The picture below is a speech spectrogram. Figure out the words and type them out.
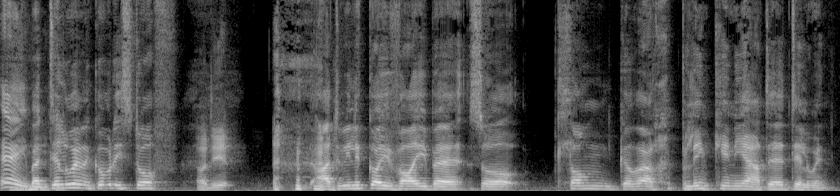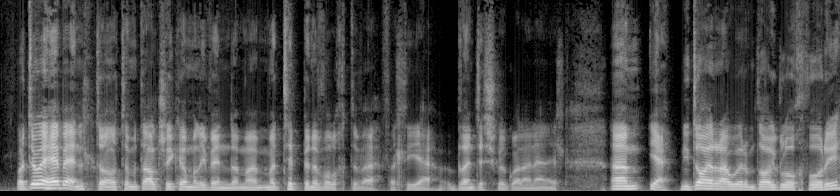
Hei, mae Dilwyn yn gwybod i stwff. Odi a dwi'n licio i vibe e, so llong gyfarch blinciniadau Dilwyn. Wel, dwi e heb ennill to, to mae dal tri cymal i fynd, a mae, mae tipyn y fwlwch dy fe, felly ie, yeah, byddai'n disgwyl gweld yn ennill. Ie, um, yeah, ni doi'r awyr am ddoi gloch fori,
